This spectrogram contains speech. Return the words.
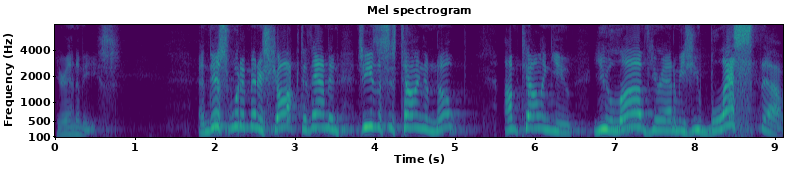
your enemies. And this would have been a shock to them. And Jesus is telling them, nope, I'm telling you, you love your enemies, you bless them,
